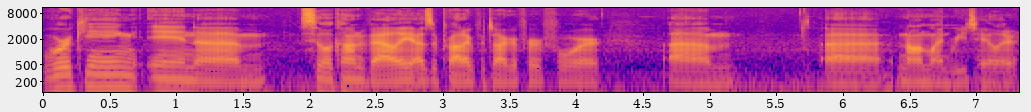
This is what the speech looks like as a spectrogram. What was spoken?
working in um, Silicon Valley as a product photographer for um, uh, an online retailer.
